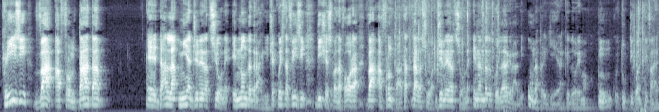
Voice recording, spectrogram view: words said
crisi va affrontata eh, dalla mia generazione e non da Draghi, cioè questa crisi, dice Spadafora, va affrontata dalla sua generazione e non da quella da Gradi, una preghiera che dovremo comunque tutti quanti fare.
